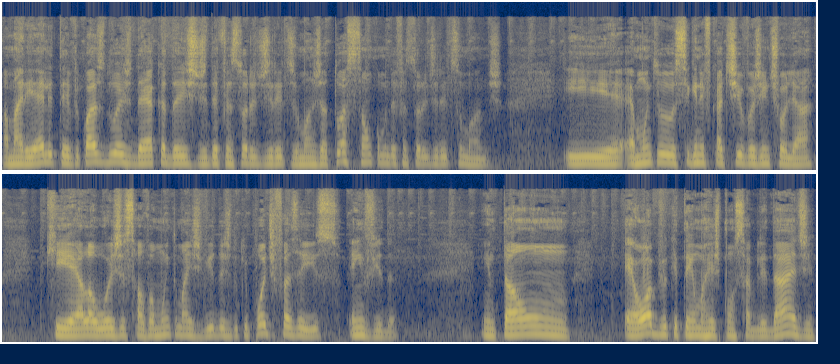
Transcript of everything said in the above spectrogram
A Marielle teve quase duas décadas de defensora de direitos humanos, de atuação como defensora de direitos humanos. E é muito significativo a gente olhar que ela hoje salva muito mais vidas do que pôde fazer isso em vida. Então, é óbvio que tem uma responsabilidade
